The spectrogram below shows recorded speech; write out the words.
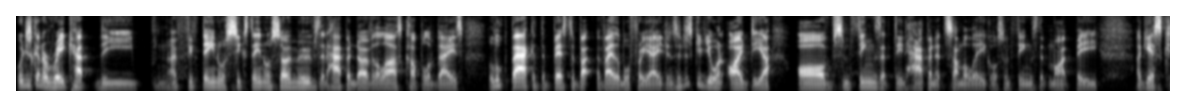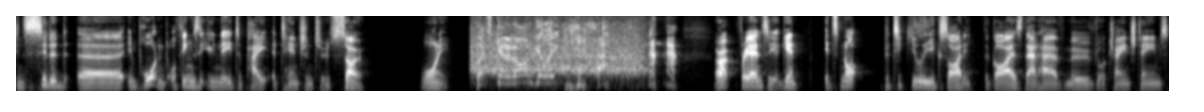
we're just going to recap the you know, 15 or 16 or so moves that happened over the last couple of days, look back at the best available free agents, and just give you an idea of some things that did happen at Summer League or some things that might be, I guess, considered uh, important or things that you need to pay attention to. So, warning. Let's get it on, Gilly. All right, free agency. Again, it's not particularly exciting. The guys that have moved or changed teams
